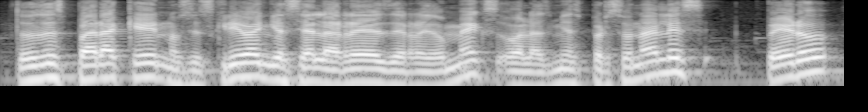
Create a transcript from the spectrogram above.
Entonces, para que nos escriban, ya sea a las redes de Radio Mex o a las mías personales, pero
